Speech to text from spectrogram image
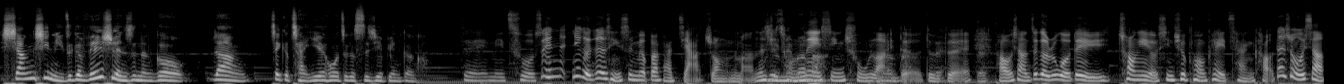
相信你这个 vision 是能够？让这个产业或这个世界变更好。对，没错。所以那那个热情是没有办法假装的嘛，那是从内心出来的，对不对？对，好，我想这个如果对于创业有兴趣的朋友可以参考。但是我想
